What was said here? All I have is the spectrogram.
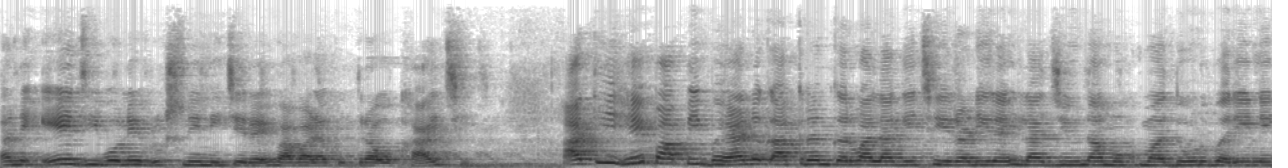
અને એ જીવોને વૃક્ષની નીચે રહેવાવાળા કૂતરાઓ ખાય છે. આથી હે પાપી ભયાનક આક્રંદ કરવા લાગે છે. રડી રહેલા જીવના મુખમાં ધૂળ ભરીને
